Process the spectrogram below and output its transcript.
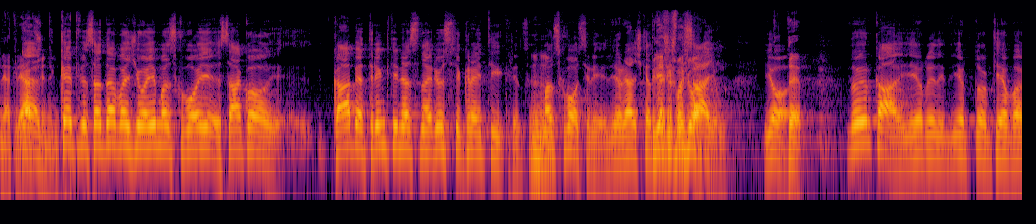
ne krepšininkai? Kaip visada važiuoju į Maskvoje, sako, ką bet rinktinės narius tikrai tikrins. Mhm. Maskvos, re- reiškia, Prieš išvažiuojant. Jo. Taip. Nu ir ką, ir, ir tokie, va,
